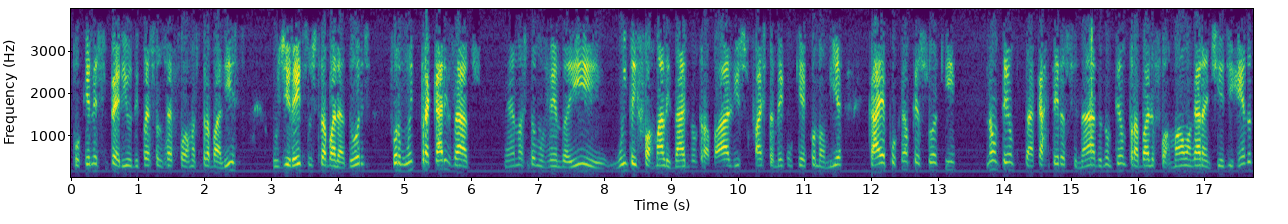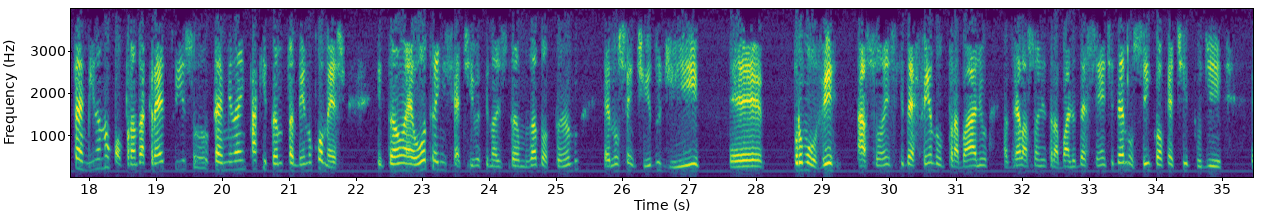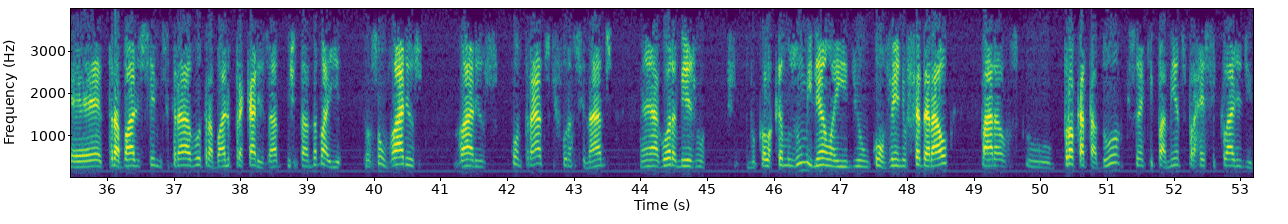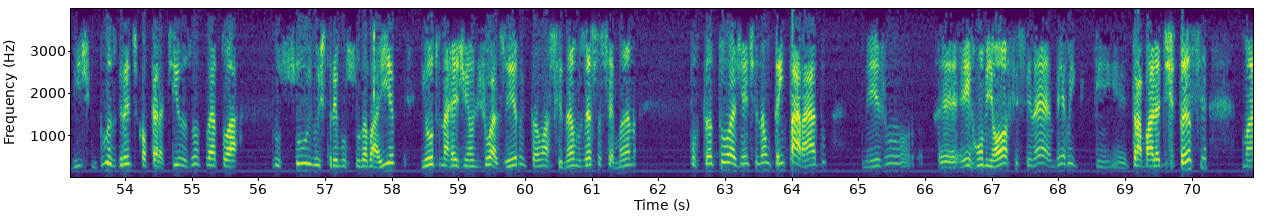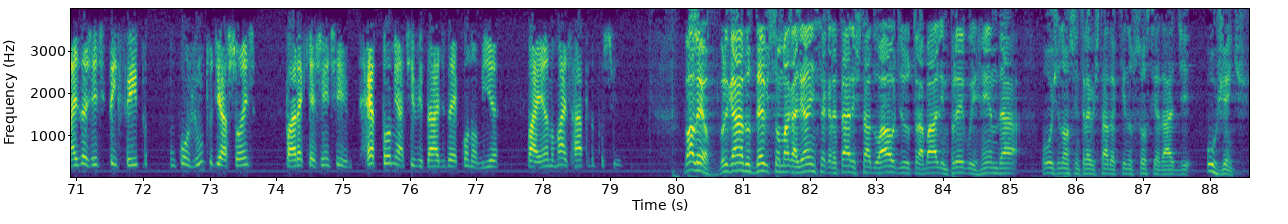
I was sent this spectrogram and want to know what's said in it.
porque nesse período com essas reformas trabalhistas, os direitos dos trabalhadores foram muito precarizados. Né? Nós estamos vendo aí muita informalidade no trabalho, isso faz também com que a economia caia porque é uma pessoa que não tem a carteira assinada, não tem um trabalho formal, uma garantia de renda, termina não comprando a crédito e isso termina impactando também no comércio. Então, é outra iniciativa que nós estamos adotando, é no sentido de é, promover ações que defendam o trabalho, as relações de trabalho decente e denunciem qualquer tipo de é, trabalho semi-escravo ou trabalho precarizado do Estado da Bahia. Então, são vários, vários contratos que foram assinados. Né? Agora mesmo colocamos um milhão aí de um convênio federal para o Procatador, que são equipamentos para reciclagem de lixo duas grandes cooperativas, uma que vai atuar no sul e no extremo sul da Bahia, e outro na região de Juazeiro. Então assinamos essa semana. Portanto, a gente não tem parado mesmo é, em home office, né? mesmo em, em trabalho à distância, mas a gente tem feito um conjunto de ações para que a gente retome a atividade da economia baiana o mais rápido possível. Valeu. Obrigado, Davidson Magalhães, secretário estadual do Trabalho, Emprego e Renda. Hoje nosso entrevistado aqui no Sociedade Urgente.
